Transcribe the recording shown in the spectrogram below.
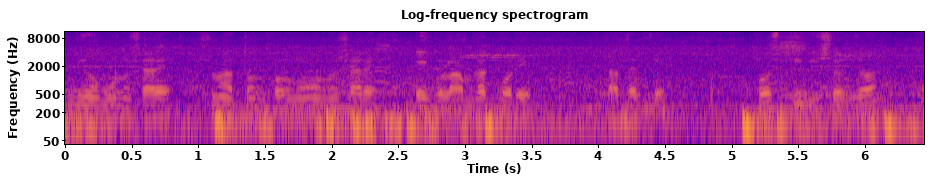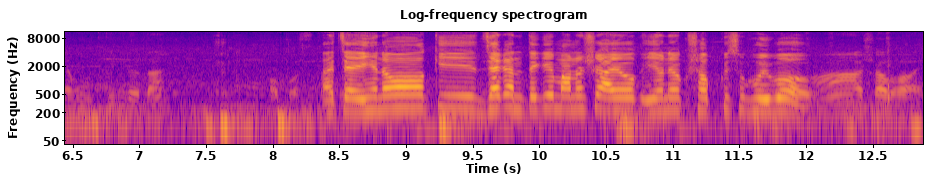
নিয়ম অনুসারে সনাতন ধর্ম অনুসারে এইগুলো আমরা করে তাদেরকে অস্থি বিসর্জন এবং পিণ্ডদান আচ্ছা এখানেও কি যেখান থেকে মানুষ আয়োগ এখানে সব কিছু হইব? হ্যাঁ সব হয়।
